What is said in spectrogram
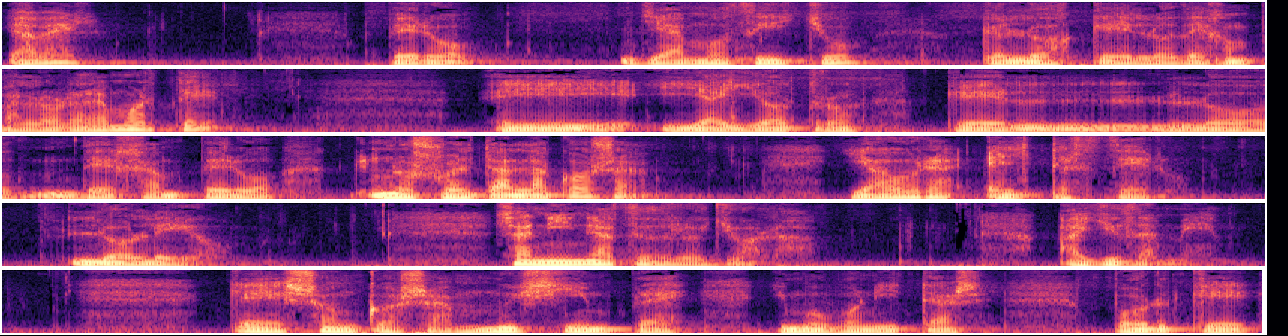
Y a ver, pero ya hemos dicho que los que lo dejan para la hora de la muerte, y, hay otros que lo dejan pero no sueltan la cosa. Y ahora el tercero, lo leo. San Ignacio de Loyola, ayúdame que son cosas muy simples y muy bonitas, porque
